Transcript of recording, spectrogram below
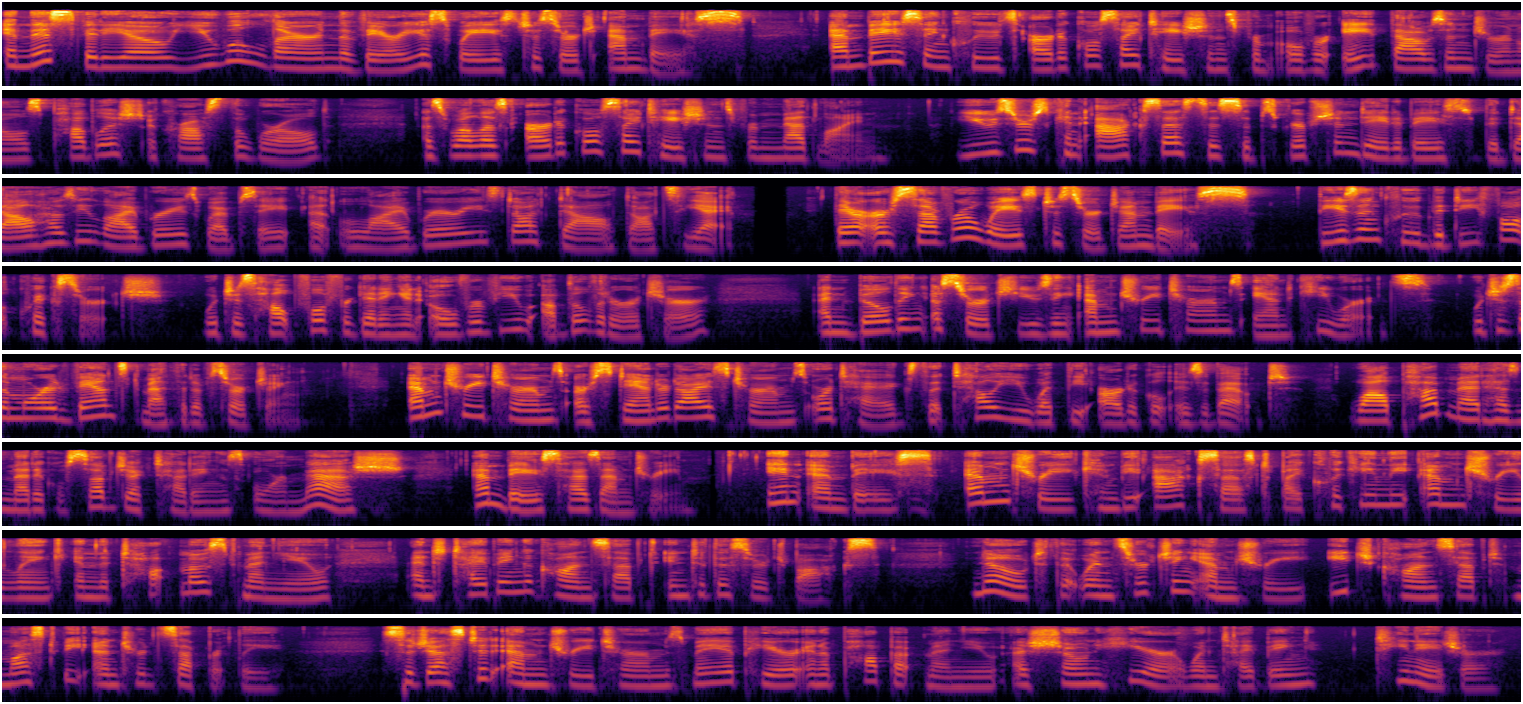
In this video, you will learn the various ways to search Embase. Embase includes article citations from over 8,000 journals published across the world, as well as article citations from Medline. Users can access the subscription database through the Dalhousie Libraries website at libraries.dal.ca. There are several ways to search Embase. These include the default quick search, which is helpful for getting an overview of the literature, and building a search using Emtree terms and keywords, which is a more advanced method of searching. Emtree terms are standardized terms or tags that tell you what the article is about. While PubMed has medical subject headings, or MESH, Embase has Emtree. In Embase, Emtree can be accessed by clicking the Emtree link in the topmost menu and typing a concept into the search box. Note that when searching Emtree, each concept must be entered separately. Suggested Emtree terms may appear in a pop-up menu as shown here when typing teenager.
